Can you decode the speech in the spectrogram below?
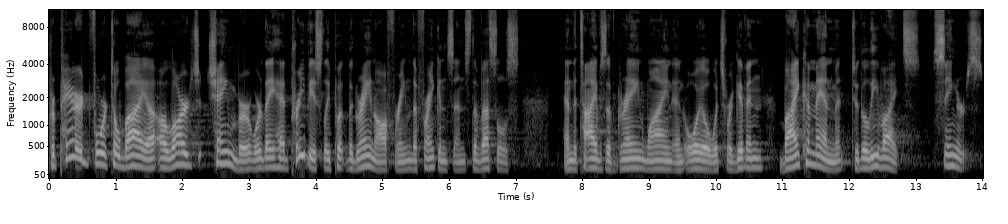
prepared for Tobiah a large chamber where they had previously put the grain offering, the frankincense, the vessels, and the tithes of grain, wine, and oil, which were given by commandment to the Levites, singers,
